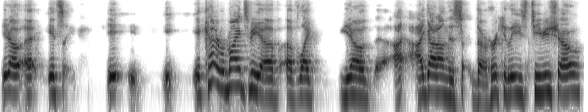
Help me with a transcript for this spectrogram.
You know, uh, it's it it, it kind of reminds me of of like you know I, I got on this the Hercules TV show.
